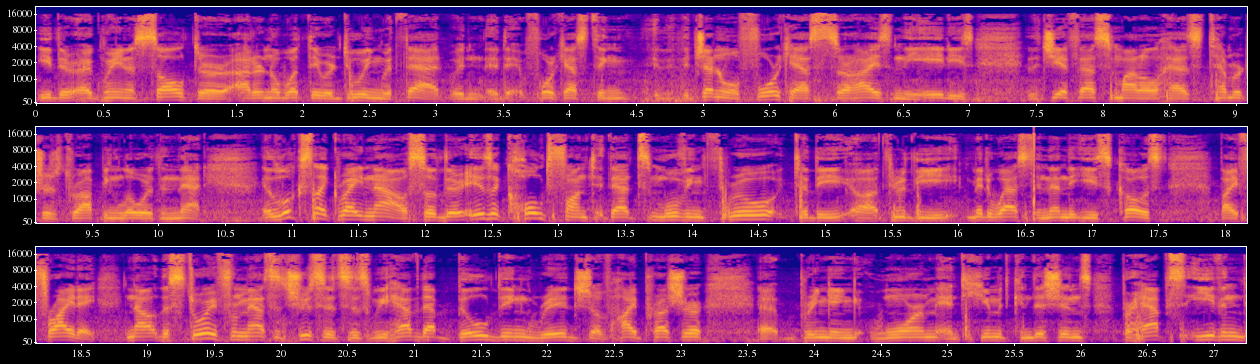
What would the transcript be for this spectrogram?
either a grain of salt or I don't know what they were doing with that when forecasting the general forecasts are highs in the 80s. The GFS model has temperatures dropping lower than that. It looks like right now, so there is a cold front that's moving through to the uh, through the Midwest and then the East Coast by Friday. Now, the story from Massachusetts is we have that building ridge of high pressure, uh, bringing warm and humid conditions, perhaps even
